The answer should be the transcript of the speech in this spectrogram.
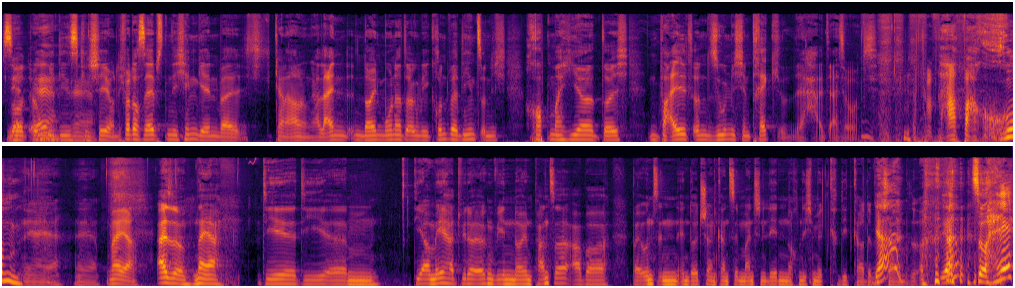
so Ja, irgendwie ja, ja, dieses ja, ja. Klischee. Und ich würde auch selbst nicht hingehen, weil ich, keine Ahnung, allein neun Monate irgendwie Grundwehrdienst und ich robb mal hier durch den Wald und suhl mich im Dreck. Ja, halt, also, wa- warum? Ja, ja, ja, ja. Naja, Also, naja, die, die, ähm, die Armee hat wieder irgendwie einen neuen Panzer, aber bei uns in, in Deutschland kannst du in manchen Läden noch nicht mit Kreditkarte Ja. bezahlen. So. ja, so, hä?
